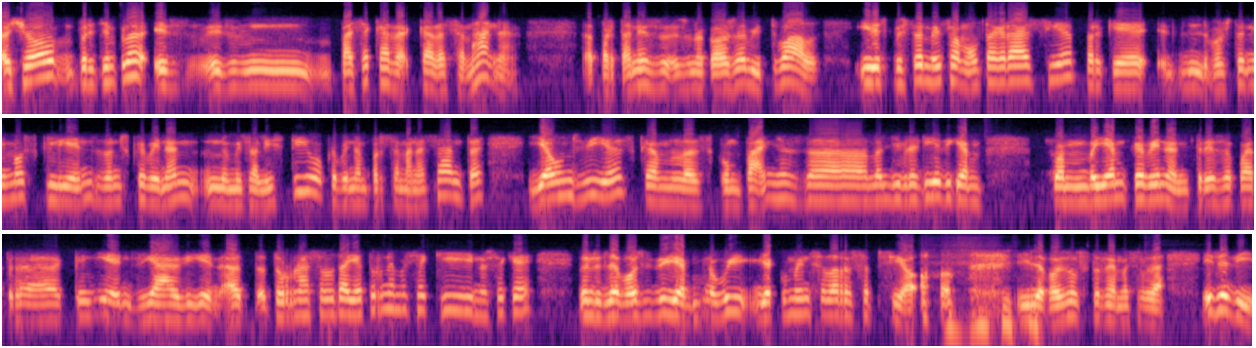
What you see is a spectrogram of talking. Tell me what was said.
Això, per exemple, és, és passa cada, cada setmana. Eh, per tant, és, és una cosa habitual. I després també fa molta gràcia perquè llavors tenim els clients doncs, que venen només a l'estiu o que venen per Setmana Santa. Hi ha uns dies que amb les companyes de la llibreria, diguem, quan veiem que venen tres o quatre clients ja dient, a, a tornar a saludar, ja tornem a ser aquí, no sé què, doncs llavors diem, no, avui ja comença la recepció, i llavors els tornem a saludar. És a dir,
